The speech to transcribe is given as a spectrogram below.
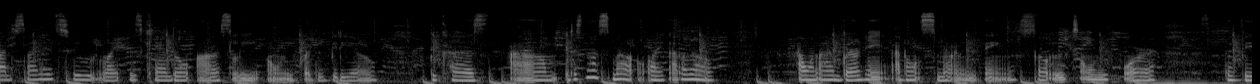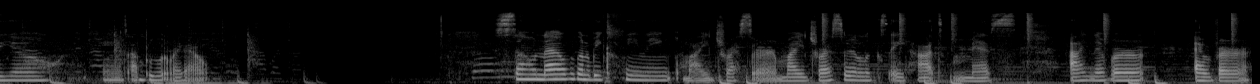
I decided to light this candle honestly only for the video because um, it does not smell like I don't know. I, when I burn it, I don't smell anything. So it's only for the video and I blew it right out. So now we're going to be cleaning my dresser. My dresser looks a hot mess. I never ever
